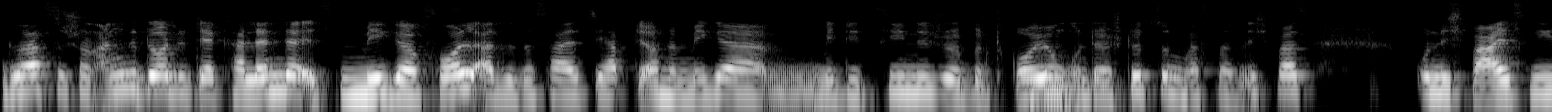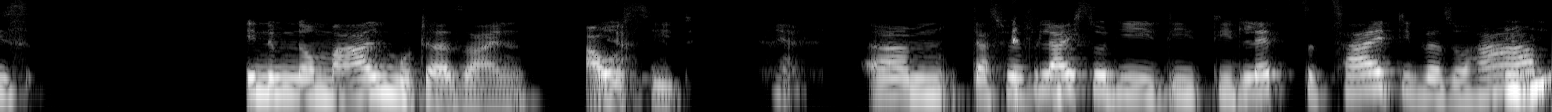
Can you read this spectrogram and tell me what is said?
du hast es schon angedeutet, der Kalender ist mega voll. Also das heißt, ihr habt ja auch eine mega medizinische Betreuung, mhm. Unterstützung, was weiß ich was. Und ich weiß, wie es in einem normalen Muttersein aussieht. Ja. Ja. Ähm, das wäre vielleicht so die, die, die letzte Zeit, die wir so haben,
